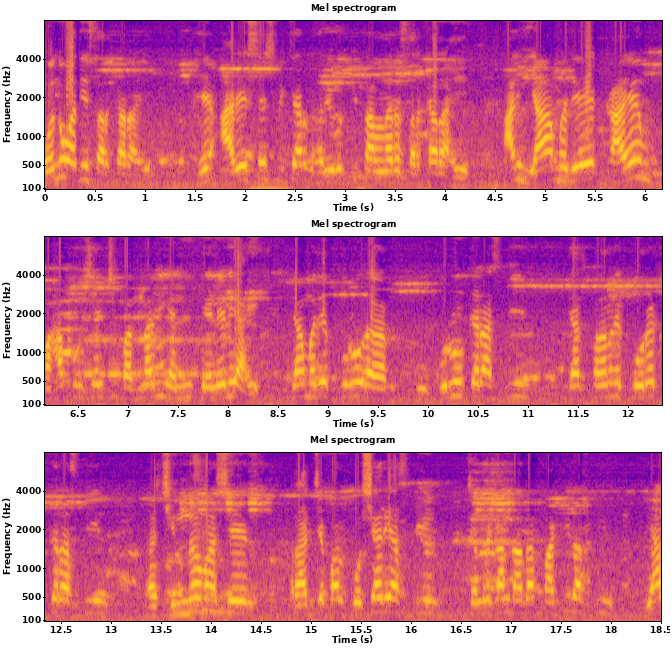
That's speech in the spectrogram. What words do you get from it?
मनुवादी सरकार आहे. हे आर एस एस विचारधारेवरती चालणारं सरकार आहे. आणि यामध्ये कायम महापुरुषांची बदनामी यांनी केलेली आहे. त्यामध्ये कुरु कुरुळकर असतील त्याचप्रमाणे कोरटकर असतील छिन्नम असेल राज्यपाल कोश्यारी असतील चंद्रकांत दादा पाटील असतील या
